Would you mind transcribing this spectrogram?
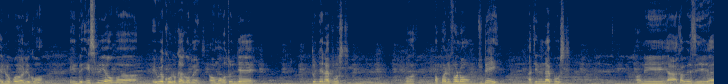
ẹnu ọpẹ́ wa ò ní kan in the history of uh, Eweko local government ọmọ tó ń jẹ́ tó nine post. But ọpẹ́ ní fọlọ́ today àti ní nine post. Wọ́n ní àkàbíyèsí ẹ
